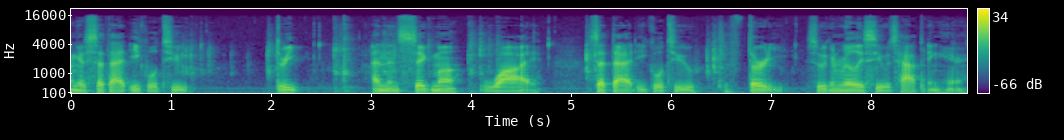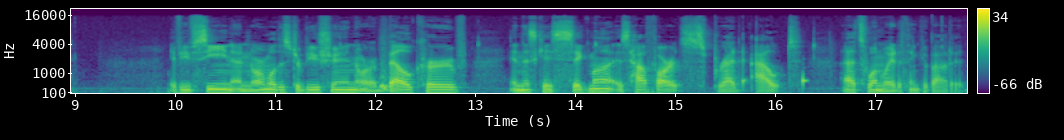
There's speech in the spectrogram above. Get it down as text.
I'm going to set that equal to 3. And then sigma y, set that equal to 30. So we can really see what's happening here. If you've seen a normal distribution or a bell curve, in this case sigma is how far it's spread out. That's one way to think about it.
